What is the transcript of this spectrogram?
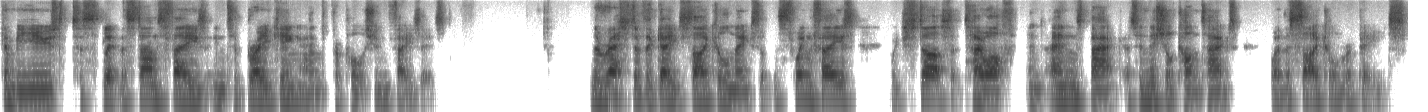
can be used to split the stance phase into braking and propulsion phases. The rest of the gait cycle makes up the swing phase, which starts at toe off and ends back at initial contact where the cycle repeats.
